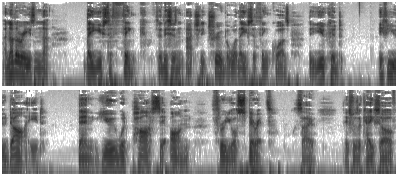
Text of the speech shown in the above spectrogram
Another reason that they used to think, so this isn't actually true, but what they used to think was that you could, if you died, then you would pass it on through your spirit. So this was a case of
